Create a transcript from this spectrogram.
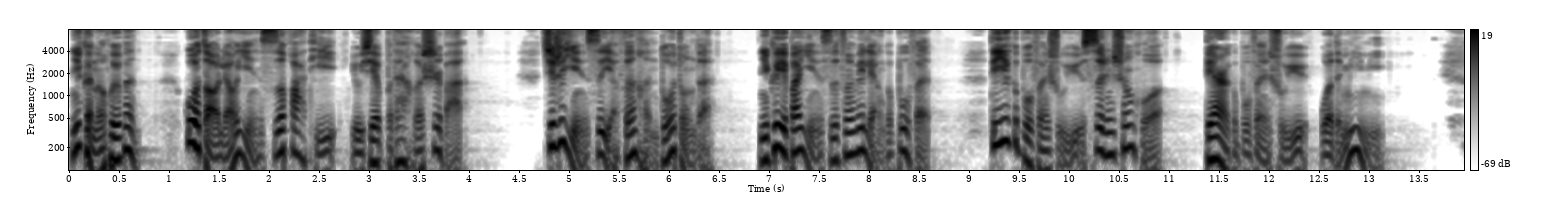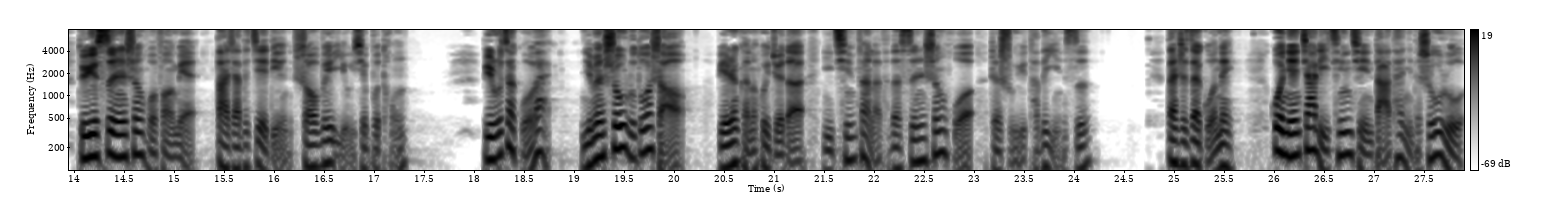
你可能会问：过早聊隐私话题，有些不太合适吧？其实隐私也分很多种的，你可以把隐私分为两个部分，第一个部分属于私人生活，第二个部分属于我的秘密。对于私人生活方面，大家的界定稍微有一些不同。比如在国外，你问收入多少，别人可能会觉得你侵犯了他的私人生活，这属于他的隐私。但是在国内，过年家里亲戚打探你的收入，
